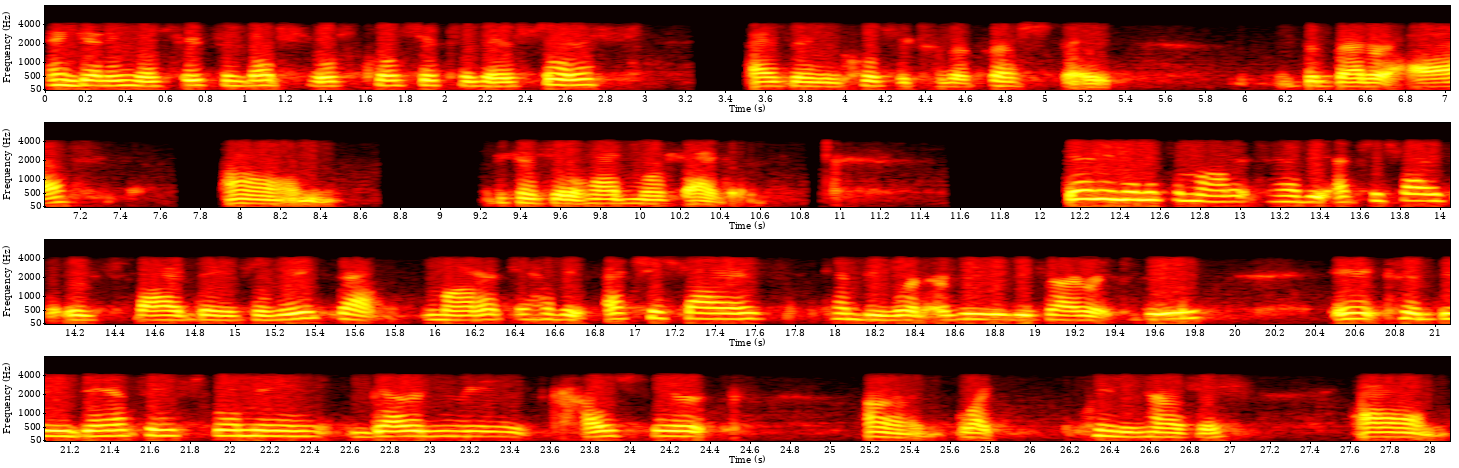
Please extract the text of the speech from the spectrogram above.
And getting those fruits and vegetables closer to their source, as in closer to their fresh state, the better off um, because it'll have more fiber. 30 minutes of moderate to heavy exercise at least five days a week. That moderate to heavy exercise can be whatever you desire it to be. It could be dancing, swimming, gardening, housework, uh, like cleaning houses, um,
